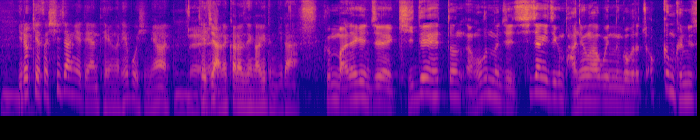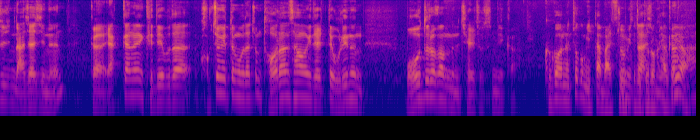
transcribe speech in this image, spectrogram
음. 이렇게 해서 시장에 대한 대응을 해보시면 네. 되지 않을까라는 생각이 듭니다. 그럼 만약에 이제 기대했던 아, 혹은 뭐 이제 시장이 지금 반영하고 있는 것보다 조금 금리 수준이 낮아지는 그러니까 약간은 그때보다 걱정했던 것보다 좀 덜한 상황이 될 때 우리는 뭐 들어가면 제일 좋습니까? 그거는 조금 이따 말씀드리도록? 하고요. 아.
